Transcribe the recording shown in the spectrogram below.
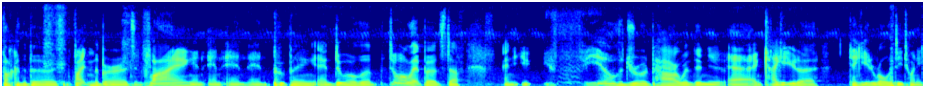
fucking the birds, and fighting the birds, and flying, and and and, and pooping, and doing all the doing all that bird stuff, and you you feel the druid power within you. Uh, and can I get you to can I get you to roll a d20?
